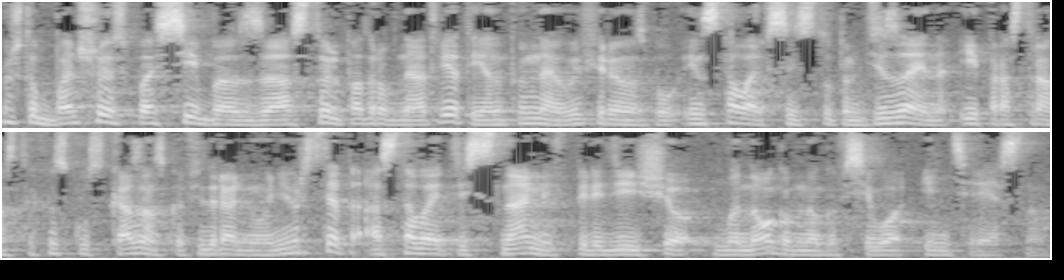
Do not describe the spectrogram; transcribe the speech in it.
Ну что, большое спасибо за столь подробный ответ. Я напоминаю, в эфире у нас был Инсталайф с Институтом дизайна и пространственных искусств Казанского федерального университета. Оставайтесь с нами, впереди еще много-много всего интересного.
